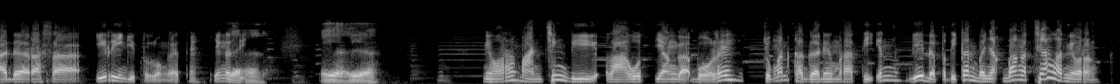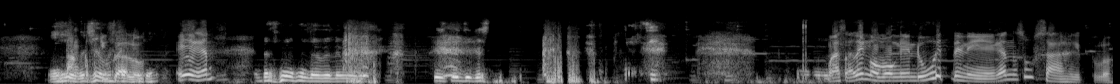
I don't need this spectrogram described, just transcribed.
ada rasa iri gitu lo ngeliatnya. Ya nggak sih? Iya. Iya, iya. Nih orang mancing di laut yang nggak boleh, cuman kagak ada yang merhatiin, dia dapet ikan banyak banget sialan nih orang. Iya, Tangkep bener, juga bener. Iya kan? Bener, bener, bener. Itu juga. Masalahnya ngomongin duit nih kan susah gitu loh.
